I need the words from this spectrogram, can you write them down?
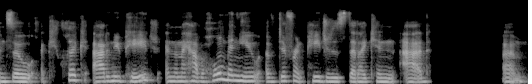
And so I click add a new page, and then I have a whole menu of different pages that I can add, um,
